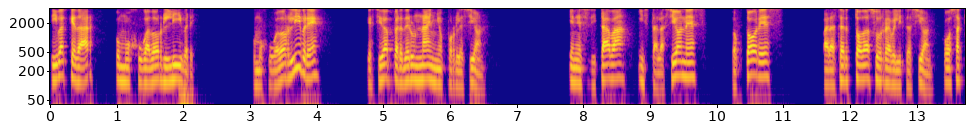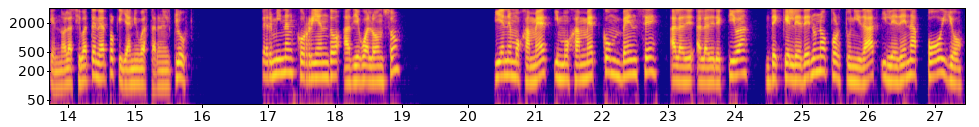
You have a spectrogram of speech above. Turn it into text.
se iba a quedar como jugador libre. Como jugador libre que se iba a perder un año por lesión. Que necesitaba instalaciones, doctores para hacer toda su rehabilitación, cosa que no las iba a tener porque ya no iba a estar en el club. Terminan corriendo a Diego Alonso. Viene Mohamed y Mohamed convence a la, directiva de que le den una oportunidad y le den apoyo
